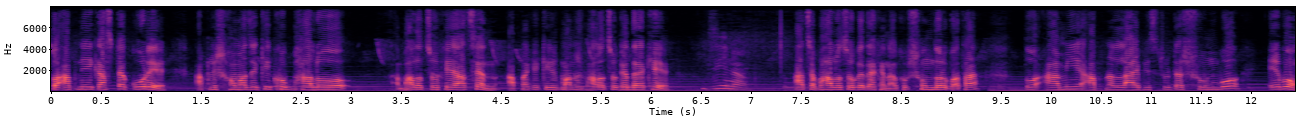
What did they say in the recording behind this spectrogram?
তো আপনি এই কাজটা করে আপনি সমাজে কি খুব ভালো ভালো চোখে আছেন? আপনাকে কি মানুষ ভালো চোখে দেখে? জি না। আচ্ছা ভালো চোখে দেখে না খুব সুন্দর কথা। তো আমি আপনার লাইফ স্টোরিটা শুনব এবং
